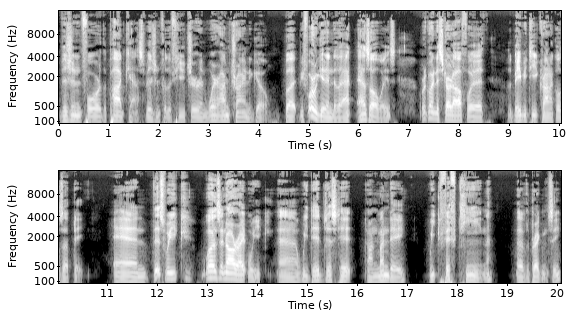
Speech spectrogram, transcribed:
Vision for the podcast, vision for the future, and where I'm trying to go. But before we get into that, as always, we're going to start off with the Baby T Chronicles update. And this week was an alright week. Uh, we did just hit on Monday, week 15 of the pregnancy.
